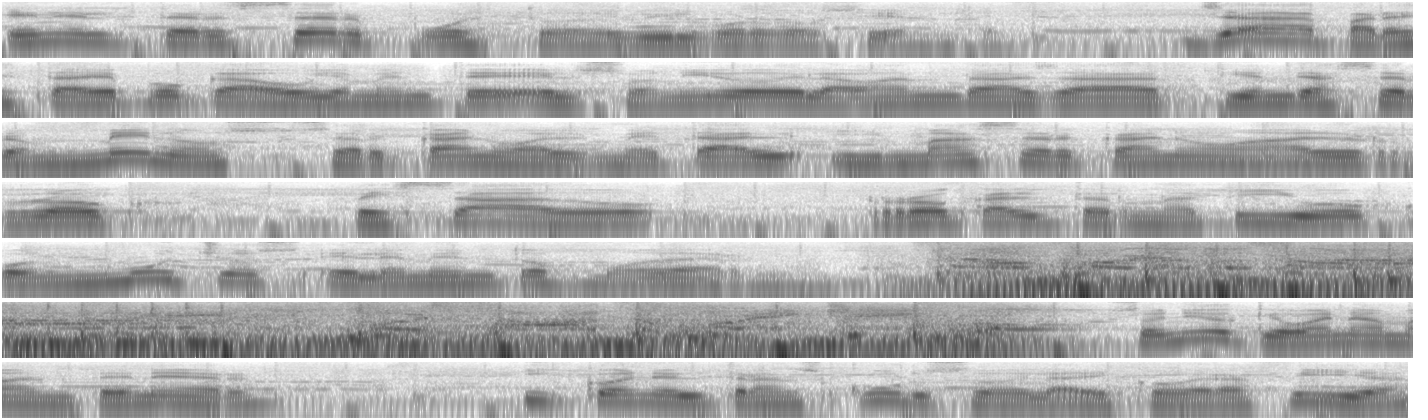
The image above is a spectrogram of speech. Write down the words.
en el tercer puesto de Billboard 200. Ya para esta época obviamente el sonido de la banda ya tiende a ser menos cercano al metal y más cercano al rock pesado, rock alternativo con muchos elementos modernos. Sonido que van a mantener y con el transcurso de la discografía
